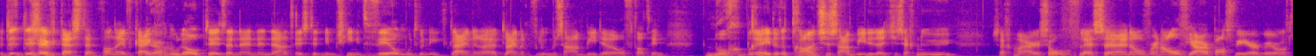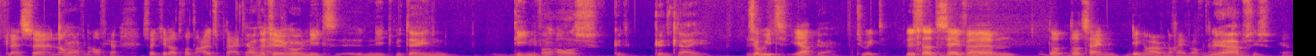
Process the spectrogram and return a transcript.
het, is, het is even testen. Van even kijken Ja. van hoe loopt dit. En, en inderdaad, is dit misschien niet te veel? Moeten we niet kleinere, kleinere volumes aanbieden? Of dat in nog bredere tranches aanbieden? Dat je zegt nu zeg maar zoveel flessen en over een half jaar pas weer, weer wat flessen. En dan Ja. over een half jaar. Zodat je dat wat uitspreidt. Ja, dat je er gewoon niet, eh, niet meteen tien van alles kunt, kunt krijgen. Zoiets, ja. Ja, Zoiets. Dus dat is even... ehm, dat, dat zijn dingen waar we nog even over ja nadenken. precies. Ja.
